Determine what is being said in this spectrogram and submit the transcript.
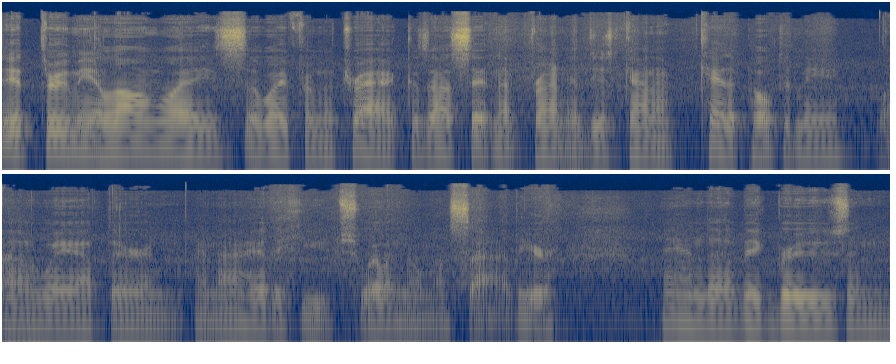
it threw me a long ways away from the track 'cause I was sitting up front and it just kind of catapulted me uh, way out there and, and I had a huge swelling on my side here and a big bruise and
